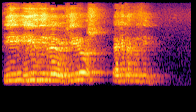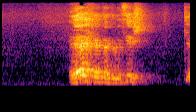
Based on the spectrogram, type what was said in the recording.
Ή, ήδη λέει ο Κύριος, έχετε κριθεί. Έχετε κριθεί. Και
